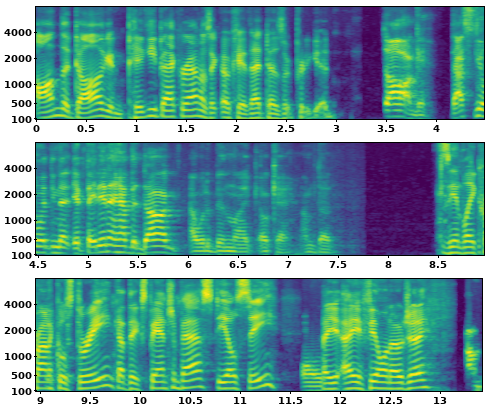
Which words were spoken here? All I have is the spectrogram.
on the dog and piggyback around. I was like okay that does look pretty good. Dog. That's the only thing that if they didn't have the dog, I would have been like okay I'm done. Xenoblade Chronicles Three got the expansion pass DLC. Oh. How, you, how you feeling, OJ? I'm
